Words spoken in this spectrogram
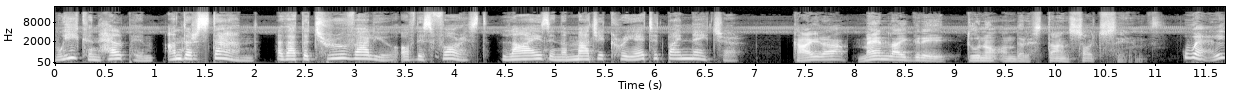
we can help him understand that the true value of this forest lies in the magic created by nature? Kyra, men like greed do not understand such things. Well,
